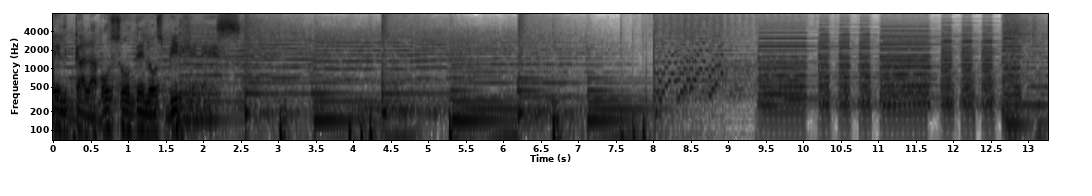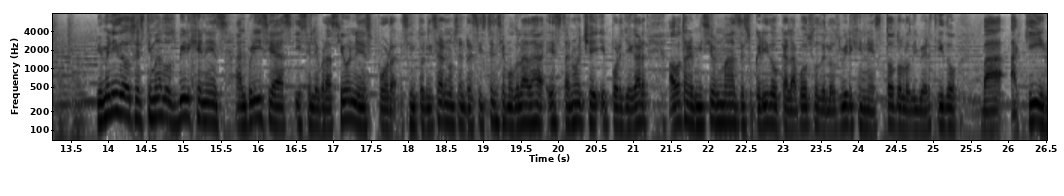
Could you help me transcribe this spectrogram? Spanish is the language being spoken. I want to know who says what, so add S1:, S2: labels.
S1: El calabozo de los vírgenes.
S2: Bienvenidos estimados vírgenes, albricias y celebraciones por sintonizarnos en resistencia modulada esta noche y por llegar a otra emisión más de su querido calabozo de los vírgenes. Todo lo divertido va aquí.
